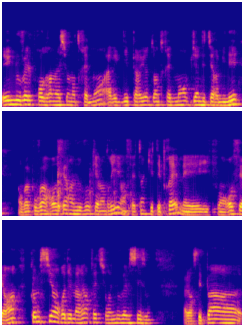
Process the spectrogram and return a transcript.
et une nouvelle programmation d'entraînement avec des périodes d'entraînement bien déterminées. On va pouvoir refaire un nouveau calendrier en fait hein, qui était prêt, mais il faut en refaire un comme si on redémarrait en fait sur une nouvelle saison. Alors c'est pas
